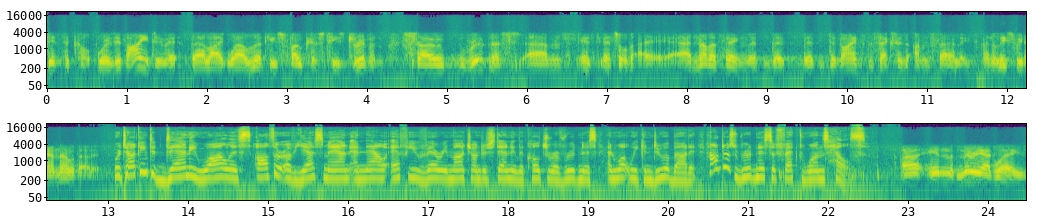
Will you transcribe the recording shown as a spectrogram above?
difficult. Whereas if I do it, they're like, well, look, he's focused, he's driven. So rudeness um, is, is, sort of a, another thing that, that, that divides the sexes unfairly. And at least we now know about it. We're talking to Danny Wallace, author of Yes Man and now F You Very Much Understanding the Culture of Rudeness and What We Can Do About It. How does rudeness affect one's health? Uh, in myriad ways.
